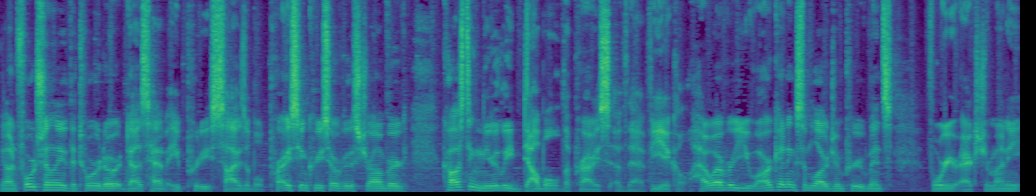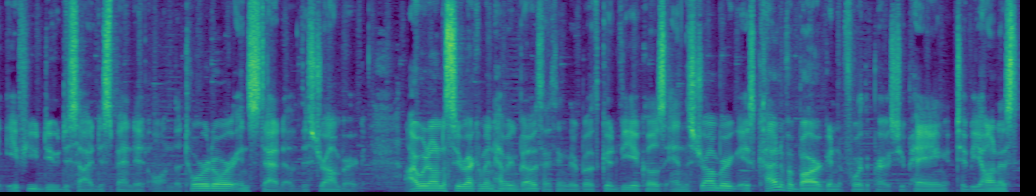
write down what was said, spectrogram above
Now, unfortunately, the Toreador does have a pretty sizable price increase over the Stromberg, costing nearly double the price of that vehicle. However, you are getting some large improvements for your extra money if you do decide to spend it on the Toreador instead of the Stromberg. I would honestly recommend having both. I think they're both good vehicles, and the Stromberg is kind of a bargain for the price you're paying, to be honest,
